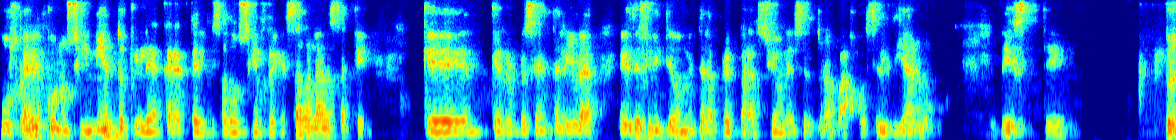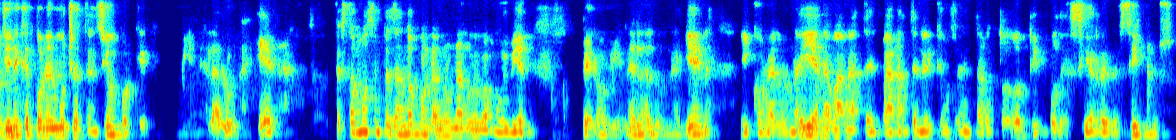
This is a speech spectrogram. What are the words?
buscar el conocimiento que le ha caracterizado siempre. Esa balanza que, que, que representa Libra es definitivamente la preparación, es el trabajo, es el diálogo. Este, pero tiene que poner mucha atención porque viene la luna llena. Estamos empezando con la luna nueva muy bien, pero viene la luna llena y con la luna llena van a, van a tener que enfrentar todo tipo de cierre de ciclos.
